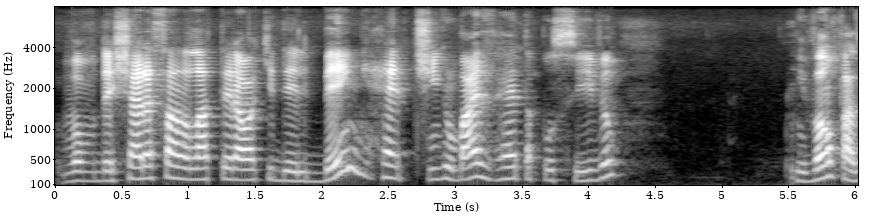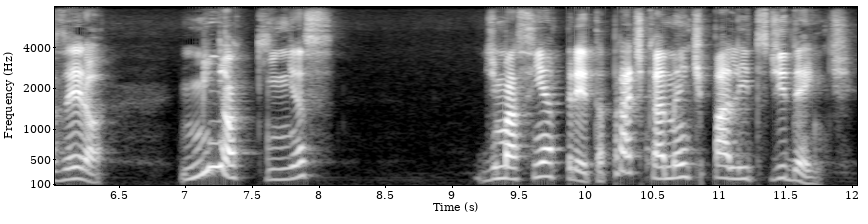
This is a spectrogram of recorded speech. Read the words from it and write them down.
vou deixar essa lateral aqui dele bem retinho, o mais reta possível. E vão fazer, ó, minhoquinhas de massinha preta, praticamente palitos de dente.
